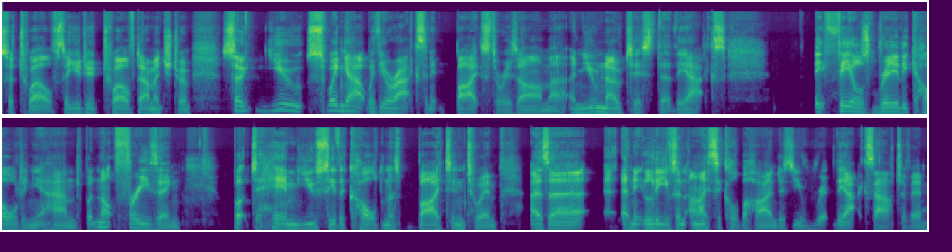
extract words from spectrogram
So 12. So you do 12 damage to him. So you swing out with your axe and it bites through his armor, and you notice that the axe it feels really cold in your hand, but not freezing. But to him, you see the coldness bite into him as a, and it leaves an icicle behind as you rip the axe out of him.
